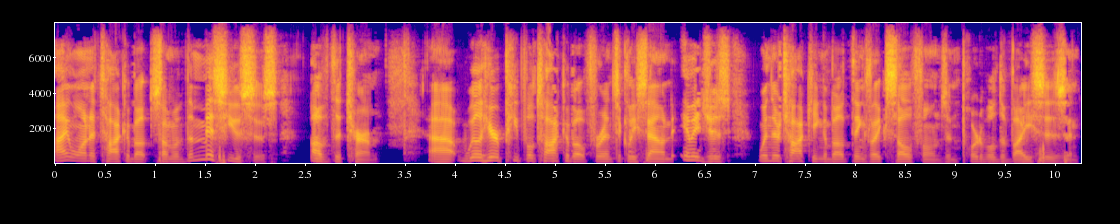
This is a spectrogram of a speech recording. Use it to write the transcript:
I want to talk about some of the misuses of the term. Uh, we'll hear people talk about forensically sound images when they're talking about things like cell phones and portable devices and,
